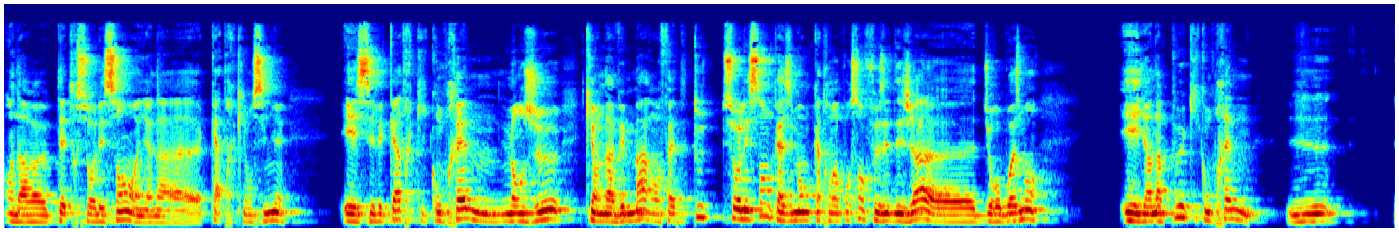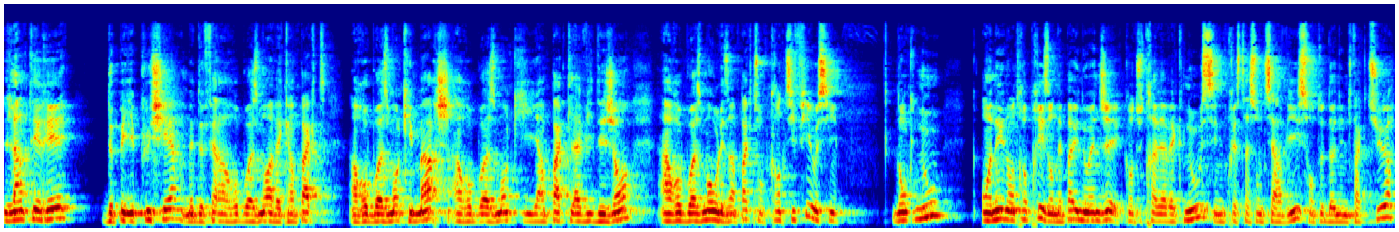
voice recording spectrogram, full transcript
On a peut-être sur les 100, il y en a 4 qui ont signé. Et c'est les quatre qui comprennent l'enjeu, qui en avaient marre en fait. Tout sur les 100, quasiment 80% faisaient déjà euh, du reboisement. Et il y en a peu qui comprennent l'intérêt de payer plus cher, mais de faire un reboisement avec impact, un reboisement qui marche, un reboisement qui impacte la vie des gens, un reboisement où les impacts sont quantifiés aussi. Donc nous, on est une entreprise, on n'est pas une ONG. Quand tu travailles avec nous, c'est une prestation de service, on te donne une facture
